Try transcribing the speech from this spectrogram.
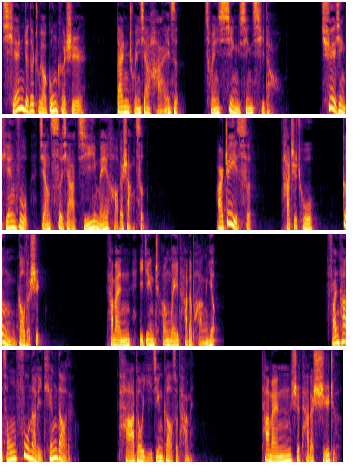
前者的主要功课是，单纯向孩子，存信心祈祷，确信天父将赐下极美好的赏赐。而这一次，他指出更高的事。他们已经成为他的朋友。凡他从父那里听到的，他都已经告诉他们。他们是他的使者，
